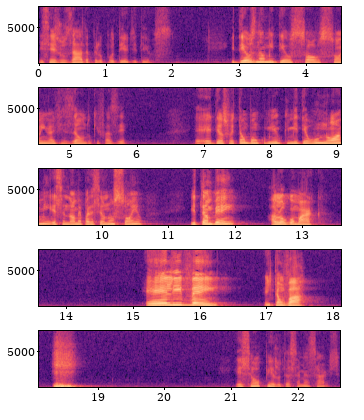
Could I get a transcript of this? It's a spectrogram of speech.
e seja usada pelo poder de Deus. E Deus não me deu só o sonho e a visão do que fazer. É, é, Deus foi tão bom comigo que me deu um nome, esse nome apareceu num sonho, e também a logomarca. Ele vem, então vá. Esse é o apelo dessa mensagem.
